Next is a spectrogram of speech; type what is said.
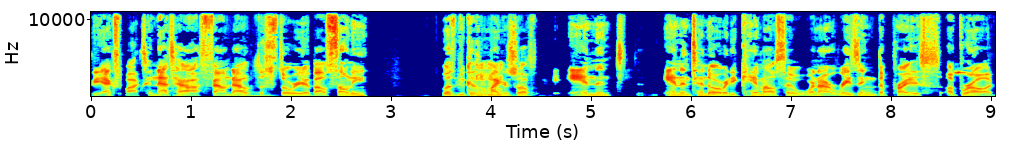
the Xbox, and that's how I found out the story about Sony was because mm-hmm. Microsoft and and Nintendo already came out so we're not raising the price abroad,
